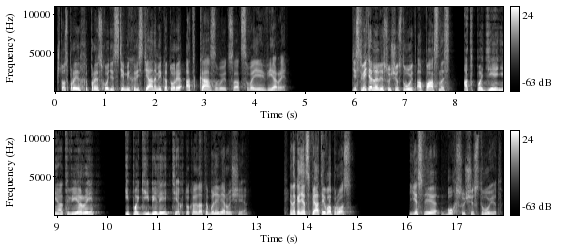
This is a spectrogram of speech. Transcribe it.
Что происходит с теми христианами, которые отказываются от своей веры? Действительно ли существует опасность отпадения от веры и погибели тех, кто когда-то были верующие. И, наконец, пятый вопрос. Если Бог существует,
